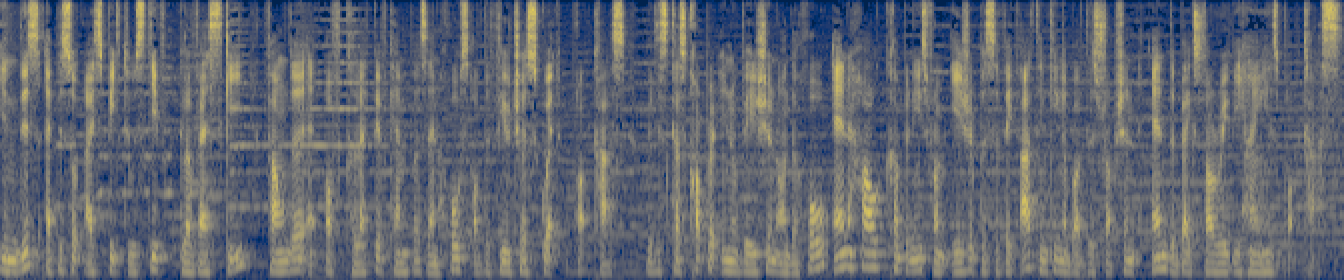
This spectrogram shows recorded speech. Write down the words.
In this episode, I speak to Steve Glaveski, founder of Collective Campus and host of the Future Squared podcast. We discuss corporate innovation on the whole and how companies from Asia Pacific are thinking about disruption and the backstory behind his podcast.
